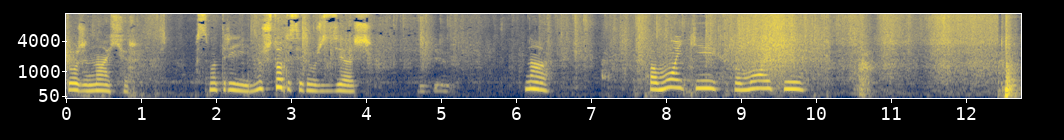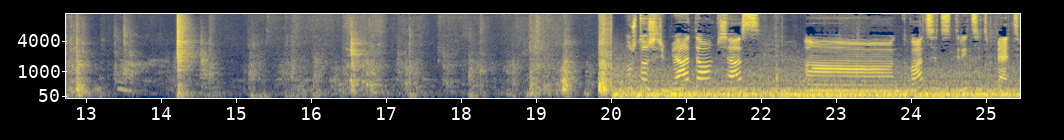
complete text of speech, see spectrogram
тоже нахер. Посмотри. Ну что ты с этим уже сделаешь? На. Помойки, помойки. Что ж, ребята, сейчас 20.35.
